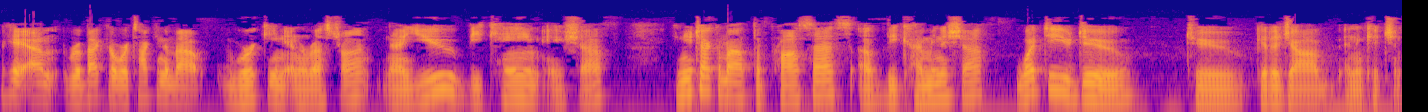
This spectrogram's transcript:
Okay, um, Rebecca, we're talking about working in a restaurant. Now, you became a chef. Can you talk about the process of becoming a chef? What do you do to get a job in a kitchen?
